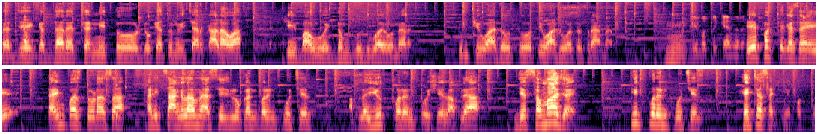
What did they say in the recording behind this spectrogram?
तर जे गद्दार आहेत त्यांनी तो डोक्यातून विचार काढावा की भाऊ एकदम गुड बॉय होणार. तुमची वाजवतो ते वाजवतच राहणार. हम्म. हे फक्त कॅमेरा हे फक्त कसं आहे टाइमपास थोडासा आणि चांगला मेसेज लोकांपर्यंत पोहोचेल. आपल्या युथ पर्यंत पोहोचेल. आपल्या जे समाज आहे तिथपर्यंत पोहोचेल. ह्याच्यासाठी आहे फक्त.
